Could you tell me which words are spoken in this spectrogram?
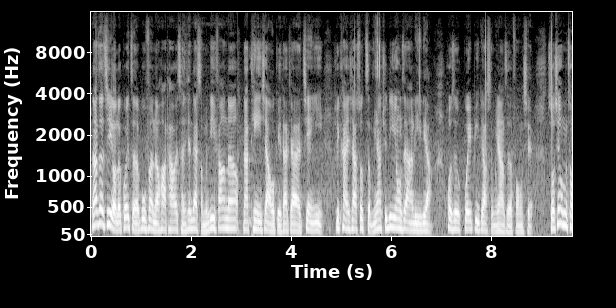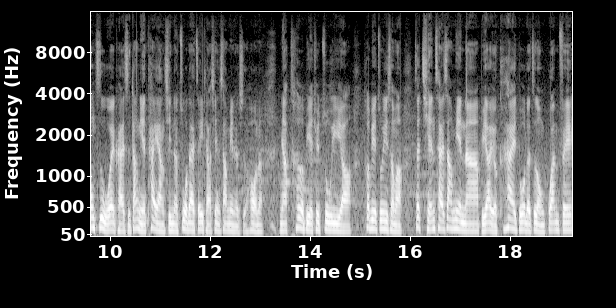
那这既有的规则的部分的话，它会呈现在什么地方呢？那听一下我给大家的建议，去看一下说怎么样去利用这样的力量，或者是规避掉什么样子的风险。首先，我们从子午位开始，当你的太阳星呢坐在这一条线上面的时候呢，你要特别去注意哦，特别注意什么？在钱财上面呢，不要有太多的这种官非，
